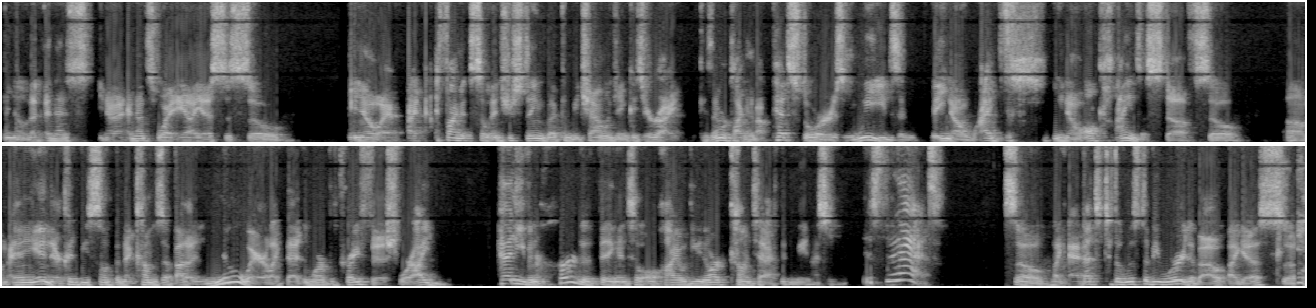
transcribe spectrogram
you know, that, and that's you know, and that's why AIS is so you know, I, I find it so interesting, but can be challenging because you're right. Because then we're talking about pet stores and weeds and you know, I, you know, all kinds of stuff. So, um, and again, there could be something that comes up out of nowhere, like that marbled crayfish, where I hadn't even heard of the thing until Ohio DNR contacted me, and I said, "Is that?" So, like, add that to the list to be worried about, I guess. So.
